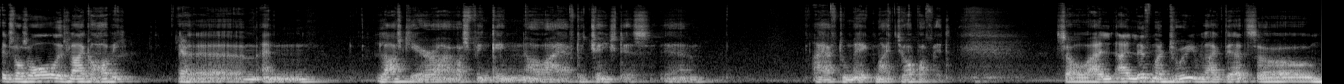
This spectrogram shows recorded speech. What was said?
it was always like a hobby. Yeah. Um, and last year I was thinking, no, I have to change this. Um, I have to make my job of it. So I, I live my dream like that. So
